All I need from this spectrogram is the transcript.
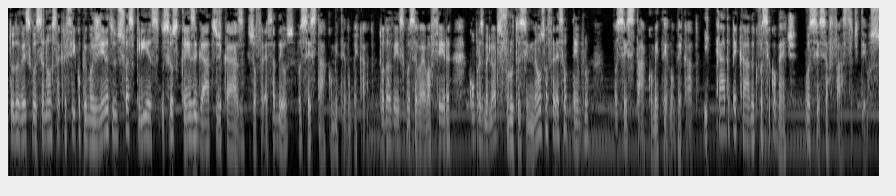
Toda vez que você não sacrifica o primogênito de suas crias, dos seus cães e gatos de casa, e se oferece a Deus, você está cometendo um pecado. Toda vez que você vai a uma feira, compra as melhores frutas e não se oferece ao templo, você está cometendo um pecado. E cada pecado que você comete, você se afasta de Deus.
